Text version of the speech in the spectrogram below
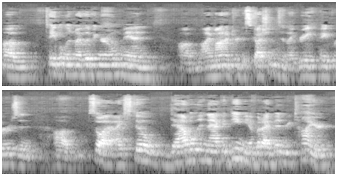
um, table in my living room, and um, I monitor discussions and I grade papers, and um, so I, I still dabble in academia, but I've been retired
